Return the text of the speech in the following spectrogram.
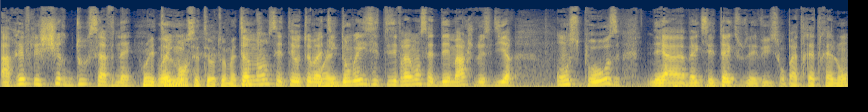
à réfléchir d'où ça venait. Oui, tellement c'était automatique. Tellement c'était automatique. Donc, vous voyez, c'était vraiment cette démarche de se dire, on se pose, et avec ces textes, vous avez vu, ils sont pas très très longs.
